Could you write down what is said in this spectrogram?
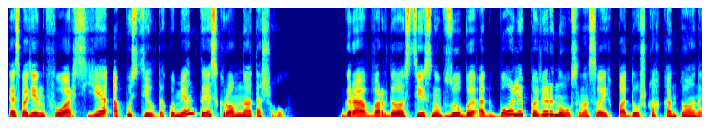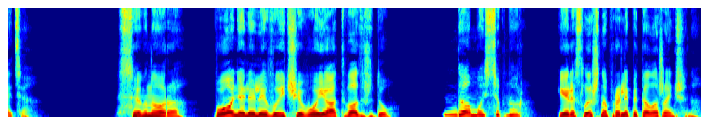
Господин Фуарсье опустил документ и скромно отошел. Граф Вардо, стиснув зубы от боли, повернулся на своих подушках к Антуанете. «Сигнора, поняли ли вы, чего я от вас жду?» «Да, мой сигнор», еле слышно пролепетала женщина.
